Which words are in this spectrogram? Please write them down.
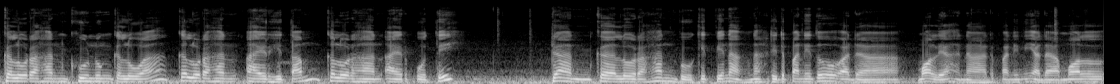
Kelurahan Gunung Kelua, Kelurahan Air Hitam, Kelurahan Air Putih, dan Kelurahan Bukit Pinang. Nah, di depan itu ada mall ya. Nah, depan ini ada mall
